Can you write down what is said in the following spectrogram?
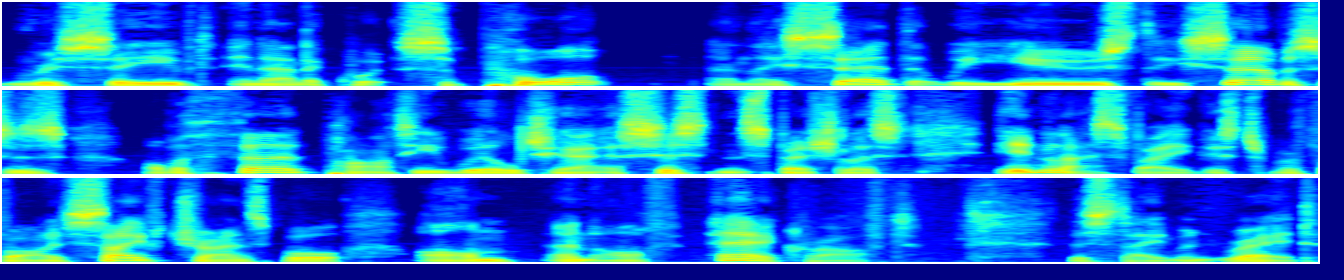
received inadequate support, and they said that we used the services of a third party wheelchair assistance specialist in Las Vegas to provide safe transport on and off aircraft. The statement read.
